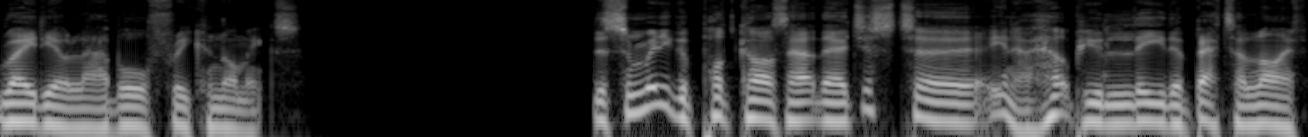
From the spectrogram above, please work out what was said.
Radiolab, or Freakonomics. There's some really good podcasts out there just to you know help you lead a better life.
